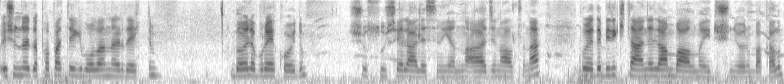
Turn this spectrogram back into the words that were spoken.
Ve şunları da papatya gibi olanları da ektim. Böyle buraya koydum. Şu su şelalesinin yanına ağacın altına. Buraya da bir iki tane lamba almayı düşünüyorum bakalım.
